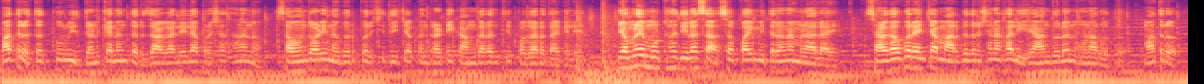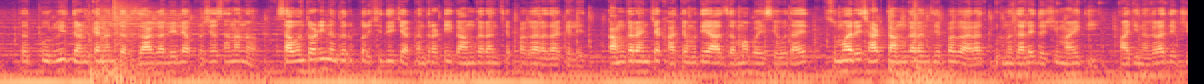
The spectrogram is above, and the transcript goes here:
मात्र तत्पूर्वीच दणक्यानंतर जाग आलेल्या प्रशासनानं सावंतवाडी नगर परिषदेच्या कंत्राटी कामगारांचे पगार अदा केलेत. यामुळे मोठा दिलासा सफाई मित्रांना मिळाला आहे साळगावकर यांच्या मार्गदर्शनाखाली हे आंदोलन होणार होतं. मात्र तत्पूर्वीच दणक्यानंतर जाग आलेल्या प्रशासनानं सावंतवाडी नगर परिषदेच्या कंत्राटी कामगारांचे पगार अदा केलेत. कामगारांच्या खात्यामध्ये आज जमा पैसे होत आहेत. सुमारे साठ कामगारांचे पगार आज पूर्ण झालेत अशी माहिती माजी नगराध्यक्ष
